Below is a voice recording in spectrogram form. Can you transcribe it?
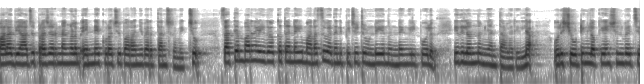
പല വ്യാജ പ്രചരണങ്ങളും എന്നെ കുറച്ച് പറഞ്ഞു വരുത്താൻ ശ്രമിച്ചു. സത്യം പറഞ്ഞാൽ ഇതൊക്കെ തന്നെ ഈ മനസ്സ് വേദനിപ്പിച്ചിട്ടുണ്ട് എന്നുണ്ടെങ്കിൽ പോലും ഇതിലൊന്നും ഞാൻ തളരില്ല. ഒരു ഷൂട്ടിംഗ് ലൊക്കേഷൻ വെച്ച്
